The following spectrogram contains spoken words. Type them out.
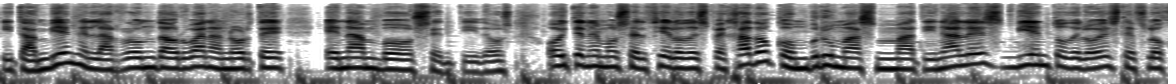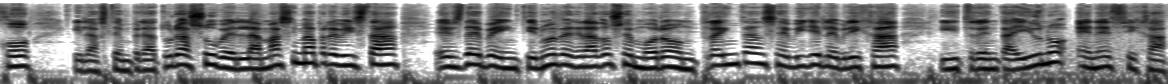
y también en la Ronda Urbana Norte en ambos sentidos. Hoy tenemos el cielo despejado con brumas matinales, viento del oeste flojo y las temperaturas suben. La máxima prevista es de 29 grados en Morón, 30 en Sevilla y Lebrija y 31 en Écija.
